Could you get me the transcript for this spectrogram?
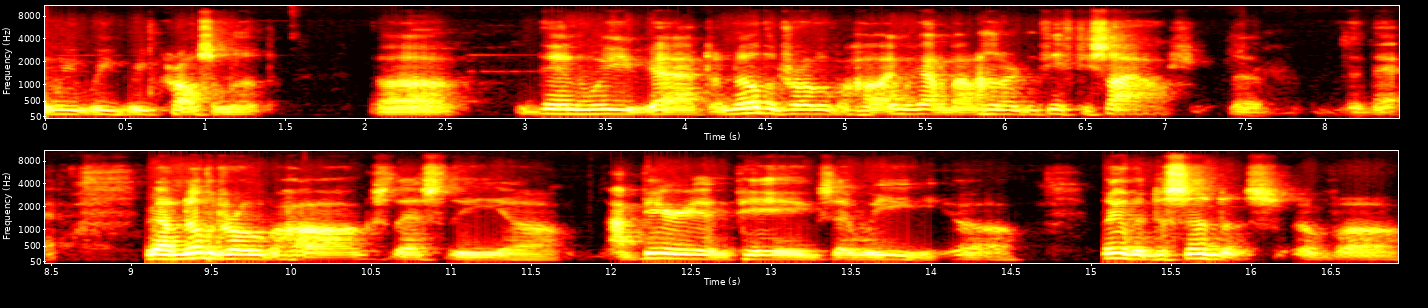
we we, we, cross them up. Uh, then we've got another drove of hogs, and we got about 150 sows. The, that we got another drove of hogs. That's the uh, Iberian pigs that we. Uh, they're the descendants of uh,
